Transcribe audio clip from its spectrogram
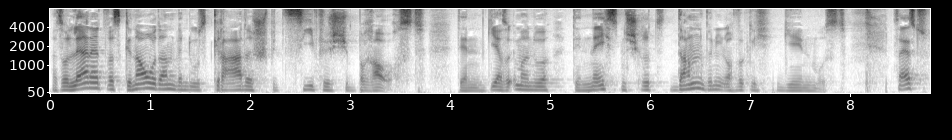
Also lerne etwas genau dann, wenn du es gerade spezifisch brauchst. Denn geh also immer nur den nächsten Schritt dann, wenn du ihn auch wirklich gehen musst. Das heißt,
